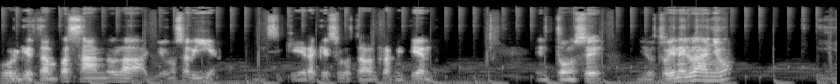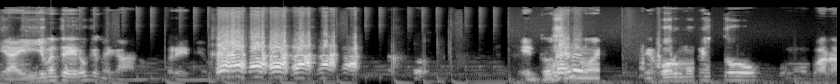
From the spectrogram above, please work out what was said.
porque están pasando la, yo no sabía ni siquiera que eso lo estaban transmitiendo. Entonces, yo estoy en el baño y ahí yo me entero que me gano un premio. Entonces no es el mejor momento como para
